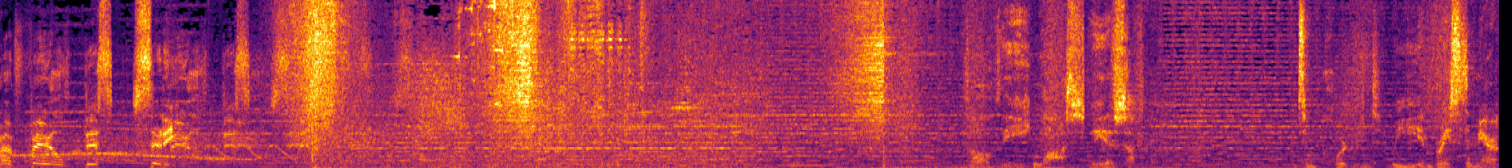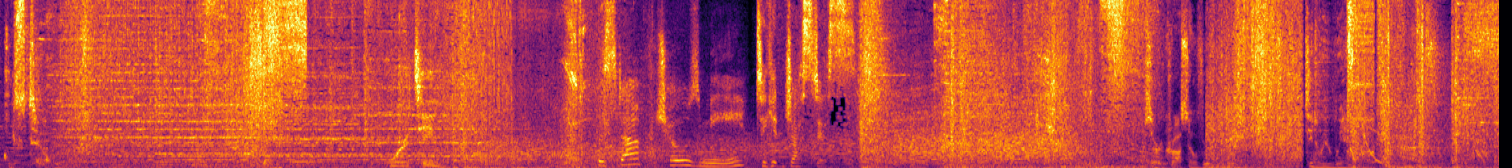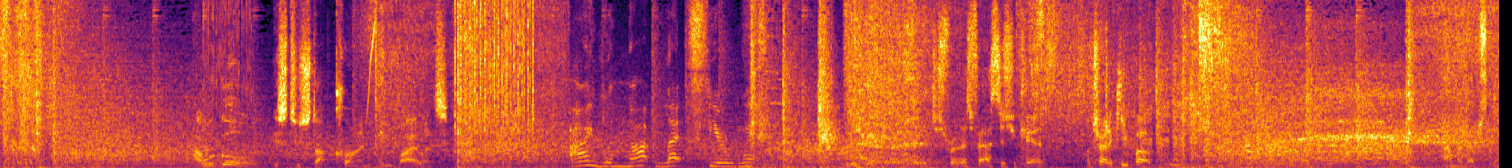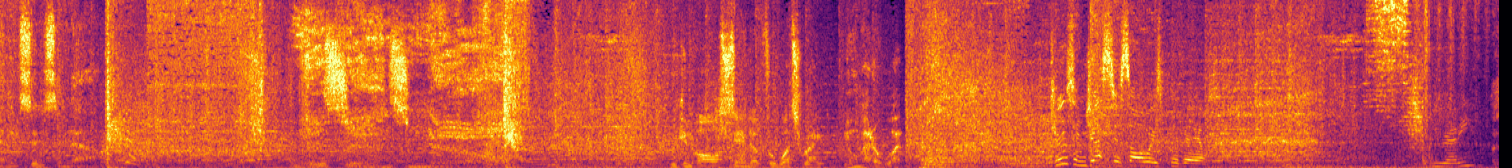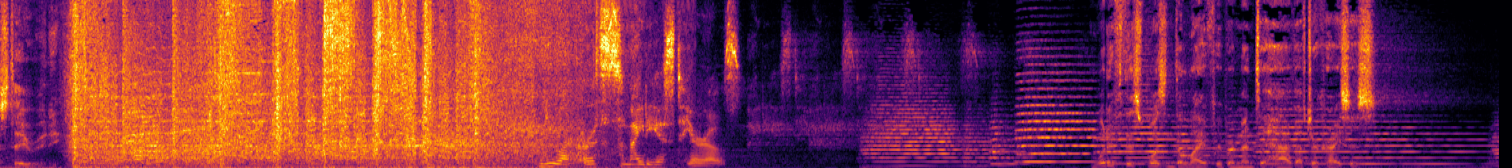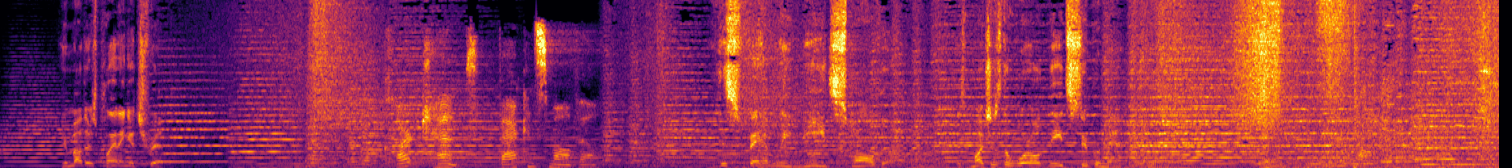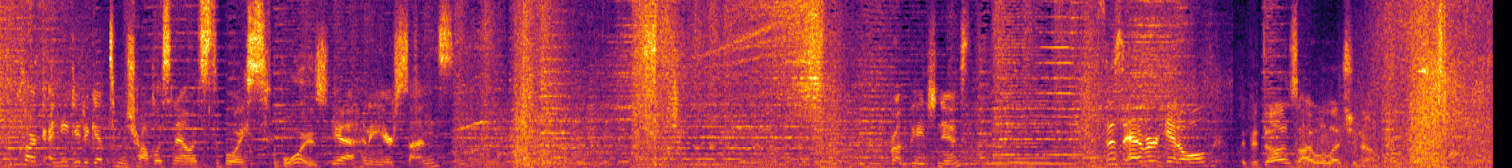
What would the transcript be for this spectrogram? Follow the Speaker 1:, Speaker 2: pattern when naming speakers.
Speaker 1: have failed this city.
Speaker 2: With all the loss we have suffered, it's important we embrace the miracles too. We're a team.
Speaker 3: The staff chose me.
Speaker 4: to get justice.
Speaker 2: Was there a crossover? Did we win?
Speaker 1: Our goal is to stop crime and violence.
Speaker 5: I will not let fear win.
Speaker 2: Just run as fast as you can. I'll try to keep up.
Speaker 6: I'm an upstanding citizen now.
Speaker 2: We can all stand up for what's right, no matter what.
Speaker 5: Truth and justice always prevail. You ready?
Speaker 1: I stay ready.
Speaker 5: Earth's mightiest heroes.
Speaker 7: What if this wasn't the life we were meant to have after crisis? Your mother's planning a trip.
Speaker 8: Clark Kent, back in Smallville.
Speaker 7: This family needs Smallville as much as the world needs Superman.
Speaker 5: Clark, I need you to get to Metropolis now. It's the boys.
Speaker 6: The boys?
Speaker 5: Yeah, honey, your sons. Front page news. Does this ever get old?
Speaker 6: If it does, I will let you know.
